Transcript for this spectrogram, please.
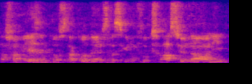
na sua mesa, então você está codando, você está seguindo um fluxo racional ali,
